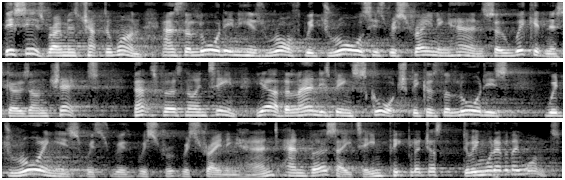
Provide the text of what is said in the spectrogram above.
This is Romans chapter 1. As the Lord in his wrath withdraws his restraining hand, so wickedness goes unchecked. That's verse 19. Yeah, the land is being scorched because the Lord is withdrawing his restraining hand, and verse 18, people are just doing whatever they want.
